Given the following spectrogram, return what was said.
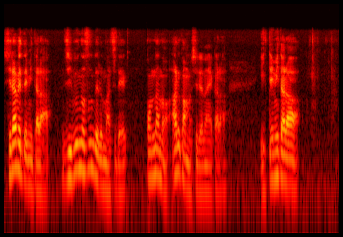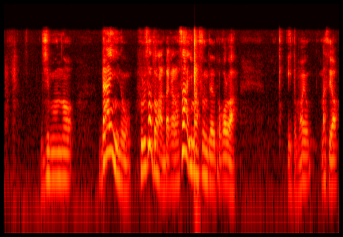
調べてみたら自分の住んでる町でこんなのあるかもしれないから行ってみたら自分の第二のふるさとなんだからさ今住んでるところはいいと思いますよ。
